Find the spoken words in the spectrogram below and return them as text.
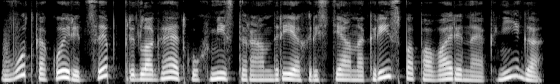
Вот какой рецепт предлагает кухмистера Андрея Христиана Криспа поваренная книга,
